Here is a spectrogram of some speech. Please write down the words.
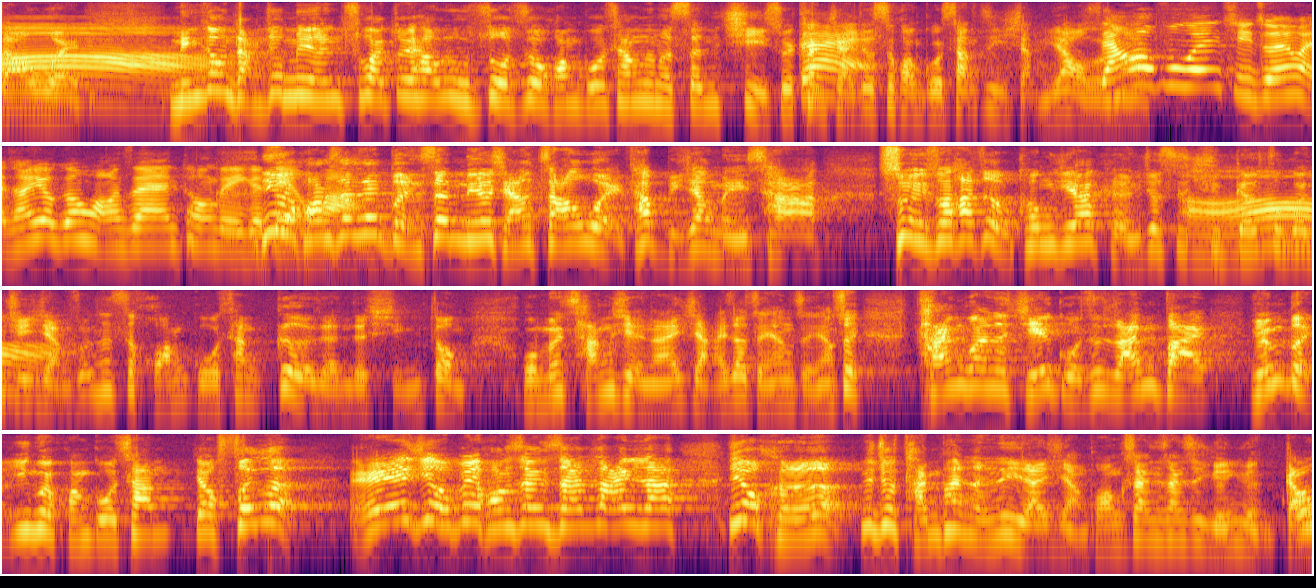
招委。民众党就没人出来对号入座，只有黄国昌那么生气，所以看起来就是黄国昌自己想要的。然后傅文琪昨天晚上又跟黄珊珊通了一个因为黄珊珊本身没有想要招委，他比较没差，所以说他这种空间，他可能就是去跟傅文琪讲说，那是黄国昌个人的行动。我们长线来讲，还是要怎样怎样。所以谈完的结果是蓝白原本因为黄国昌要分了。”哎，结果被黄珊珊拉一拉又和了，那就谈判能力来讲，黄珊珊是远远高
